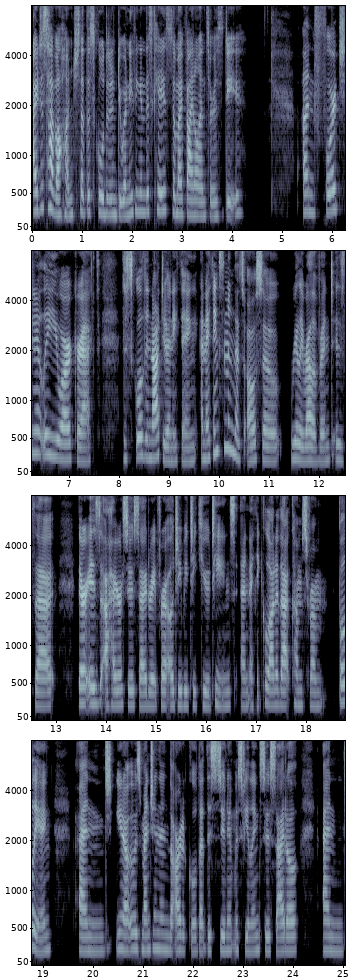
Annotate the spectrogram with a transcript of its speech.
I just have a hunch that the school didn't do anything in this case, so my final answer is D. Unfortunately, you are correct. The school did not do anything, and I think something that's also really relevant is that there is a higher suicide rate for LGBTQ teens, and I think a lot of that comes from bullying. And, you know, it was mentioned in the article that this student was feeling suicidal, and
